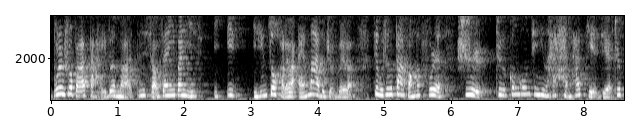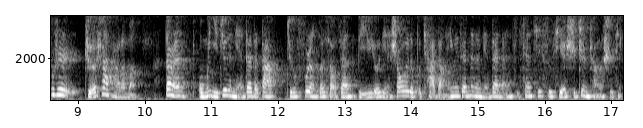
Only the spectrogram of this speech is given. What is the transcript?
不是说把他打一顿吧？那小三一般已已已已经做好了要挨骂的准备了，结果这个大房的夫人是这个恭恭敬敬的，还喊他姐姐，这不是折煞他了吗？当然，我们以这个年代的大这个夫人和小三比喻有点稍微的不恰当，因为在那个年代，男子三妻四妾是正常的事情。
